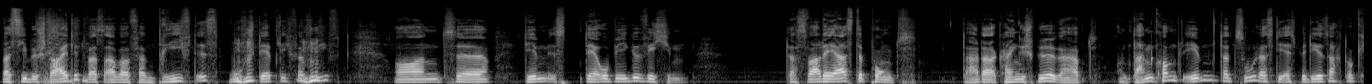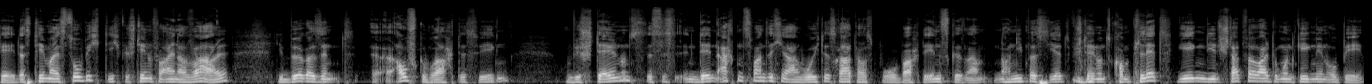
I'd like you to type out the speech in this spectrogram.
was sie bestreitet, was aber verbrieft ist, mhm. buchstäblich mhm. verbrieft und äh, dem ist der OB gewichen. Das war der erste Punkt. Da hat er kein Gespür gehabt. Und dann kommt eben dazu, dass die SPD sagt, okay, das Thema ist so wichtig, wir stehen vor einer Wahl, die Bürger sind äh, aufgebracht deswegen und wir stellen uns, das ist in den 28 Jahren, wo ich das Rathaus beobachte, insgesamt noch nie passiert, wir stellen uns komplett gegen die Stadtverwaltung und gegen den OB.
